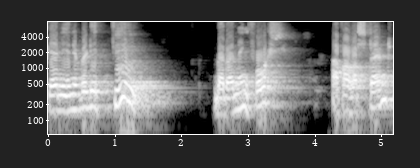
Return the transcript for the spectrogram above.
Can anybody feel the running force of our stand?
